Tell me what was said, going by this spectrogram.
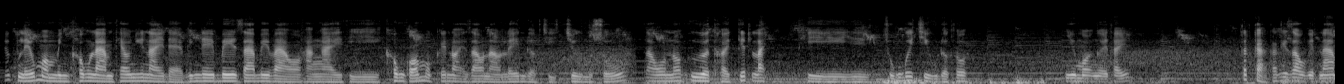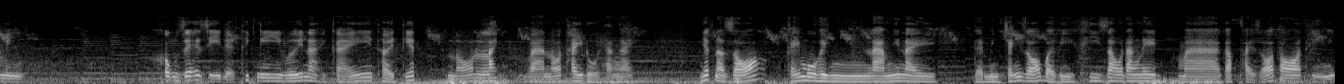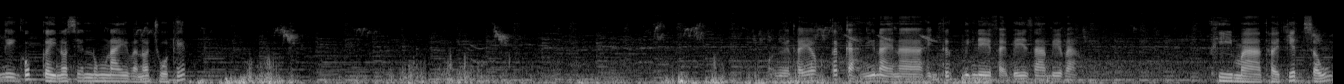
Tức nếu mà mình không làm theo như này để Vinh Lê bê ra bê vào hàng ngày thì không có một cái loại rau nào lên được, chỉ trừ một số rau nó ưa thời tiết lạnh thì chúng mới chịu được thôi. Như mọi người thấy, tất cả các cái rau Việt Nam mình không dễ gì để thích nghi với lại cái thời tiết nó lạnh và nó thay đổi hàng ngày. Nhất là gió, cái mô hình làm như này để mình tránh gió bởi vì khi rau đang lên mà gặp phải gió to thì những cái gốc cây nó sẽ lung nay và nó chuột hết. Mọi người thấy không? Tất cả như này là hình thức Vinh Lê phải bê ra bê vào. Khi mà thời tiết xấu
